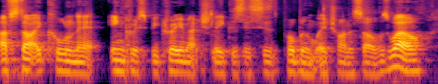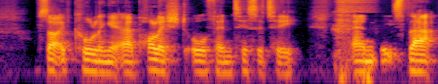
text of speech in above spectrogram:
I've started calling it in Krispy Kreme actually, because this is the problem we're trying to solve as well. I've started calling it a polished authenticity. And it's that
